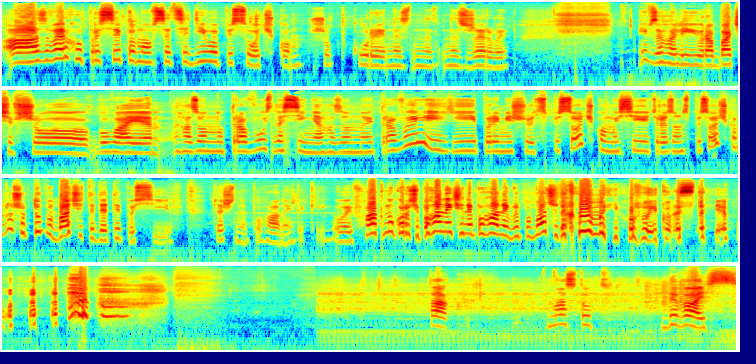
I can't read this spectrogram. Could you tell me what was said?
а зверху присипемо все це діло пісочком, щоб кури не, з- не, не зжерли. І взагалі Юра бачив, що буває газонну траву, насіння газонної трави, її перемішують з пісочком і сіють разом з пісочком, ну, щоб тупо бачити, де ти посіяв. Теж непоганий такий лайфхак. Ну, коротше, поганий чи не поганий, ви побачите, коли ми його використаємо. Так, у нас тут девайс.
